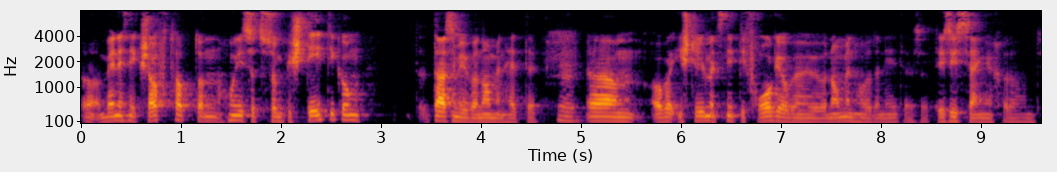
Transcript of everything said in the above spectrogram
Äh, wenn ich es nicht geschafft habe, dann habe ich sozusagen Bestätigung, dass ich mich übernommen hätte. Mhm. Ähm, aber ich stelle mir jetzt nicht die Frage, ob ich mich übernommen habe oder nicht. Also das ist eigentlich, oder? Und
